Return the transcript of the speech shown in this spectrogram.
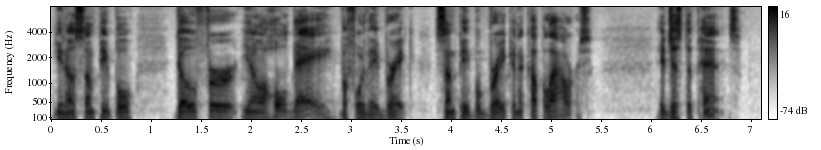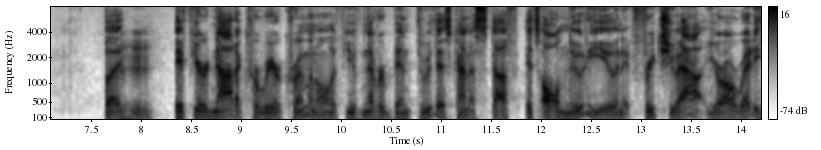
You know, some people go for, you know, a whole day before they break. Some people break in a couple hours. It just depends. But mm-hmm. If you're not a career criminal, if you've never been through this kind of stuff, it's all new to you and it freaks you out. You're already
